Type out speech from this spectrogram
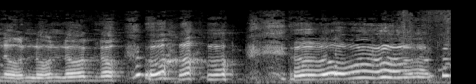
no, no, no, no.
